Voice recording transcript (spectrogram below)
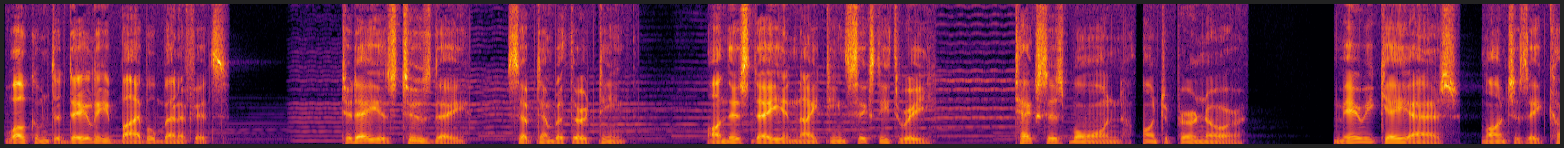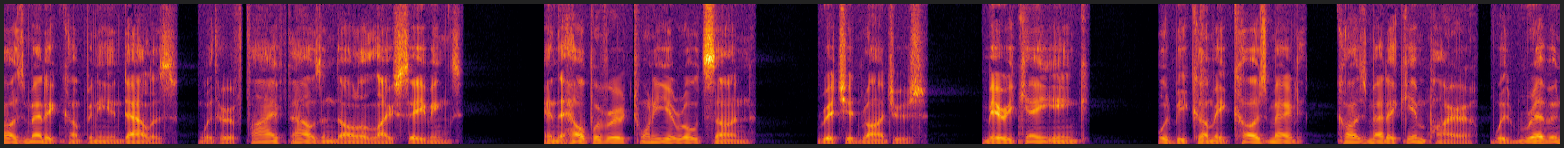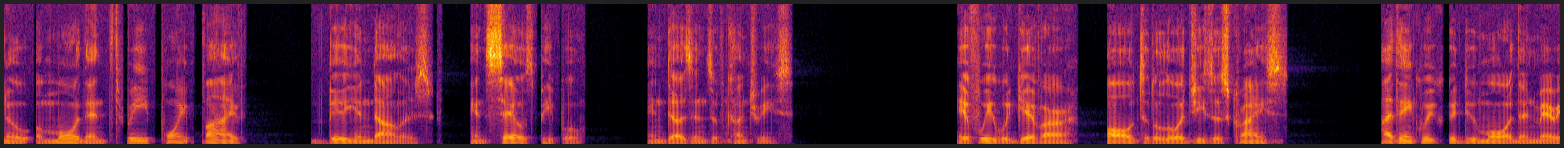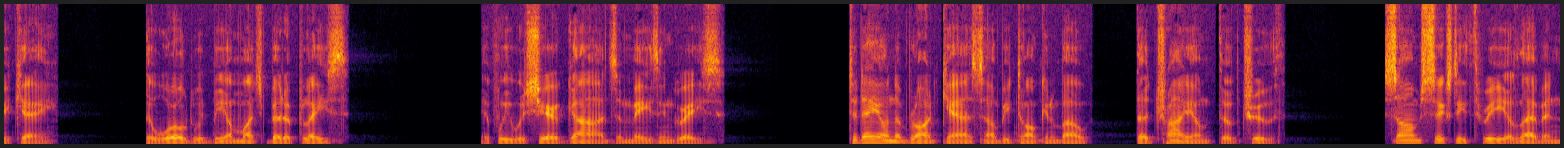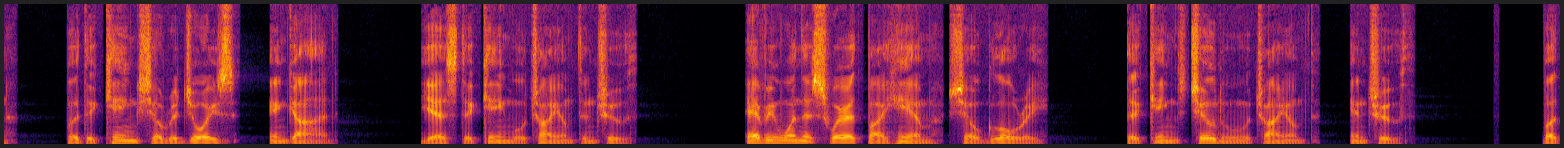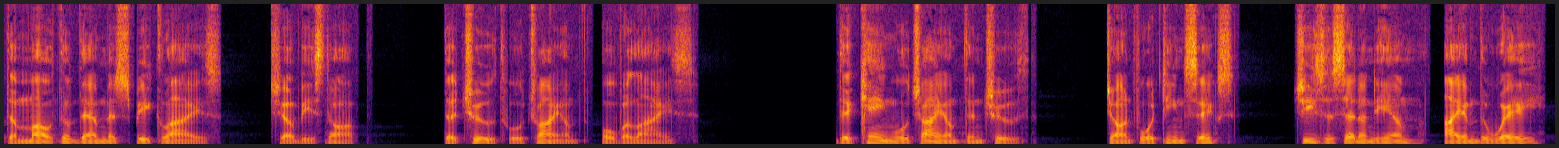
Welcome to Daily Bible Benefits. Today is Tuesday, September 13th. On this day in 1963, Texas born entrepreneur Mary Kay Ash launches a cosmetic company in Dallas with her $5,000 life savings and the help of her 20 year old son, Richard Rogers. Mary Kay Inc. would become a cosmetic cosmetic empire with revenue of more than $3.5 billion and salespeople in dozens of countries. If we would give our all to the Lord Jesus Christ, I think we could do more than Mary Kay. The world would be a much better place if we would share God's amazing grace. Today on the broadcast, I'll be talking about the triumph of truth. Psalm 63:11 But the king shall rejoice in God. Yes, the king will triumph in truth. Everyone that sweareth by him shall glory. The king's children will triumph in truth. But the mouth of them that speak lies shall be stopped. The truth will triumph over lies. The king will triumph in truth. John 14:6 Jesus said unto him, I am the way,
